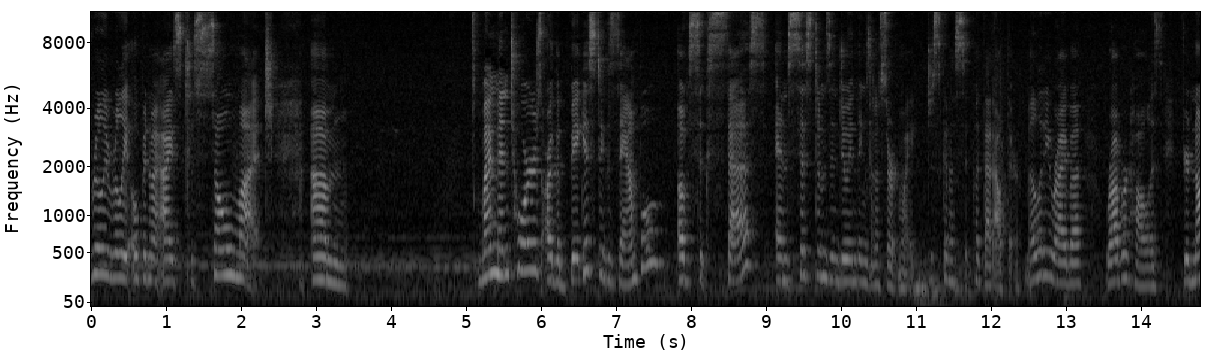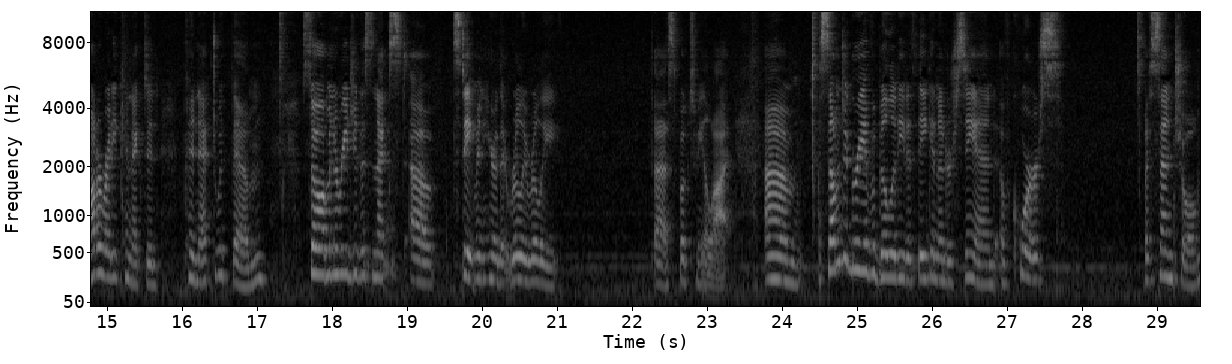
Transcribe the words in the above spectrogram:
really really opened my eyes to so much. Um, my mentors are the biggest example of success and systems and doing things in a certain way. Just gonna put that out there. Melody Riba, Robert Hollis. If you're not already connected, connect with them. So I'm gonna read you this next uh, statement here that really, really uh, spoke to me a lot. Um, some degree of ability to think and understand, of course, essential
